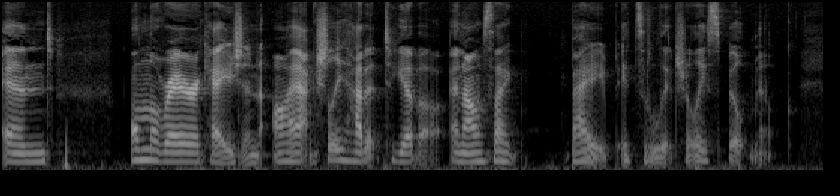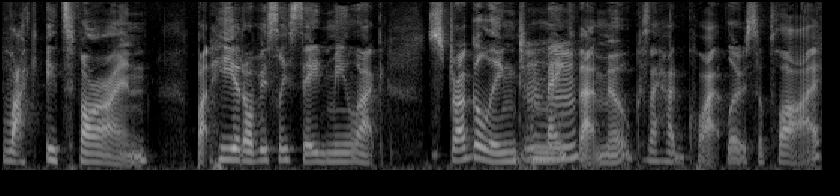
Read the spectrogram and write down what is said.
And on the rare occasion, I actually had it together and I was like, babe, it's literally spilt milk. Like it's fine. But he had obviously seen me like struggling to make mm-hmm. that milk because I had quite low supply.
